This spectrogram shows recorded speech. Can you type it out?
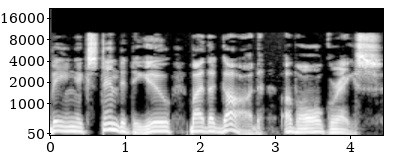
being extended to you by the God of all grace.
